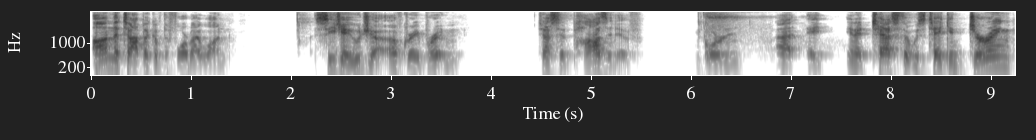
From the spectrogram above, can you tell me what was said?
On the topic of the 4x1, CJ Ujah of Great Britain tested positive, Gordon, a, in a test that was taken during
